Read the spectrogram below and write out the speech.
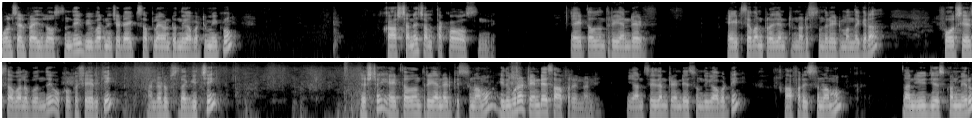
హోల్సేల్ ప్రైస్లో వస్తుంది. వివర్ నుంచి డైరెక్ట్ సప్లై ఉంటుంది కాబట్టి మీకు కాస్ట్ అనేది చాలా తక్కువ వస్తుంది. Eight thousand three hundred eight seven present నడుస్తుంది రేట్ మన దగ్గర. ఫోర్ షేర్స్ అవైలబుల్ ఉంది. ఒక్కొక్క షేర్కి హండ్రెడ్ రూపీస్ తగ్గించి జస్ట్ ఎయిట్ థౌసండ్ త్రీ హండ్రెడ్కి ఇస్తున్నాము. ఇది కూడా టెన్ డేస్ ఆఫర్ అండి. ఈ అన్ సీజన్ టెన్ డేస్ ఉంది కాబట్టి ఆఫర్ ఇస్తున్నాము. దాన్ని యూజ్ చేసుకొని మీరు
